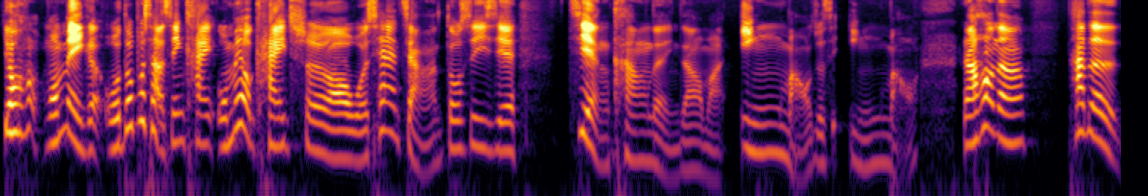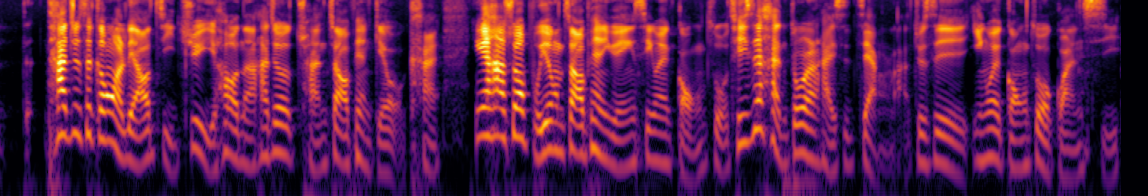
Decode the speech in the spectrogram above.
有我每个我都不小心开，我没有开车哦，我现在讲的都是一些健康的，你知道吗？阴毛就是阴毛，然后呢？他的他就是跟我聊几句以后呢，他就传照片给我看，因为他说不用照片原因是因为工作，其实很多人还是这样啦，就是因为工作关系。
